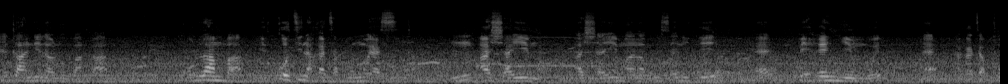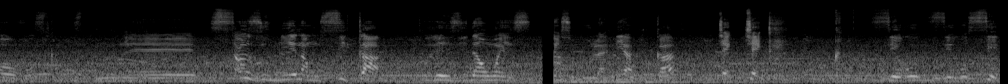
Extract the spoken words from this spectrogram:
hein? kaka nde nalobaka kolamba ekoti na kati ya kongo ya sika hmm? ashayema ashayema nabosani te hein? pere nyembwe hein, na kati ya porvo eh, sans oublier na mosika président wens nyonso bolandi en tout cas check check 007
